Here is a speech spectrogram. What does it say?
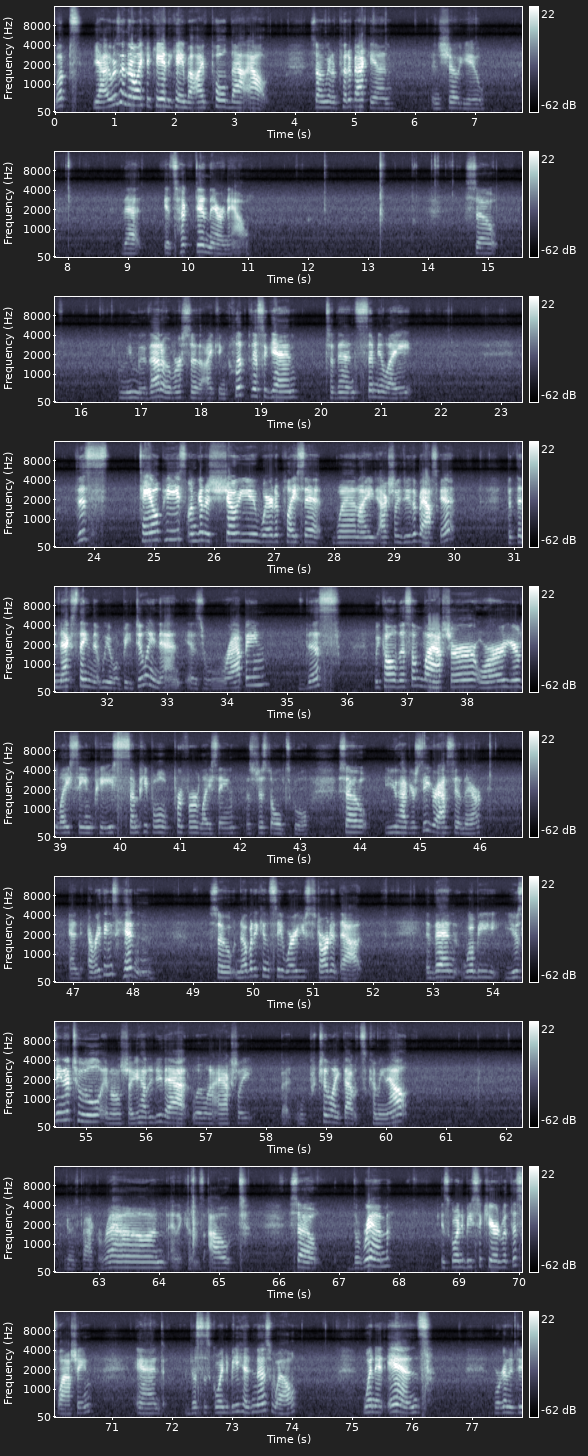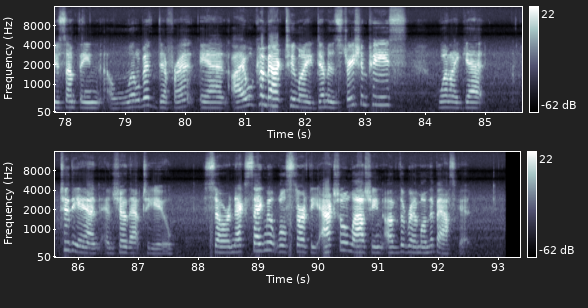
Whoops. Yeah, it was in there like a candy cane, but I pulled that out. So I'm going to put it back in and show you that it's hooked in there now. So let me move that over so that I can clip this again to then simulate. This tail piece, I'm going to show you where to place it when I actually do the basket. But the next thing that we will be doing then is wrapping this, we call this a lasher or your lacing piece. Some people prefer lacing. It's just old school. So you have your seagrass in there and everything's hidden. So nobody can see where you started that. And then we'll be using a tool, and I'll show you how to do that when I actually, but we'll pretend like that was coming out goes back around and it comes out. So the rim is going to be secured with this lashing and this is going to be hidden as well. When it ends, we're going to do something a little bit different and I will come back to my demonstration piece when I get to the end and show that to you. So our next segment will start the actual lashing of the rim on the basket.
